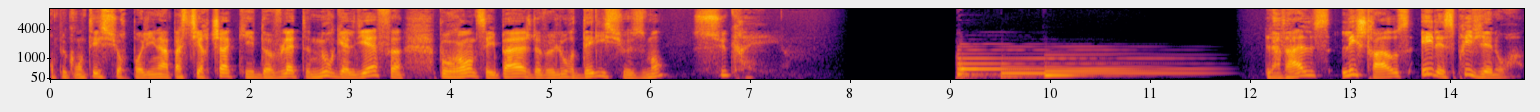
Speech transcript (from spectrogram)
On peut compter sur Paulina Pastirchak et Dovlet Nourgeldiev pour rendre ces pages de velours délicieusement sucrées. La valse, les Strauss et l'esprit viennois.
